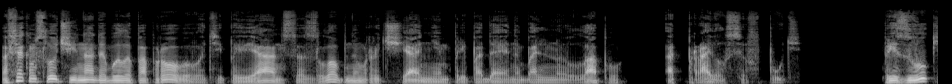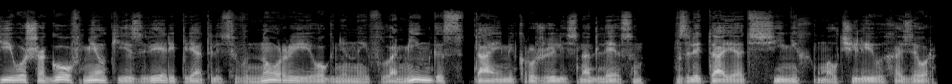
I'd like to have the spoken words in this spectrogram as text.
Во всяком случае, надо было попробовать, и павиан со злобным рычанием, припадая на больную лапу, отправился в путь. При звуке его шагов мелкие звери прятались в норы, и огненные фламинго стаями кружились над лесом, взлетая от синих молчаливых озер.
